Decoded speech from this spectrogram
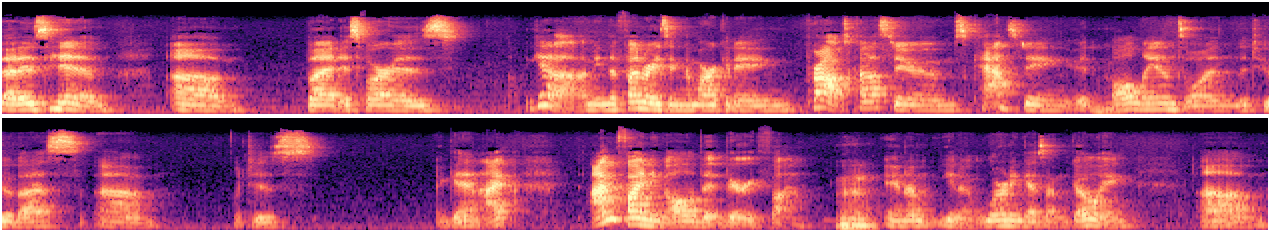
That is him. Um, but as far as yeah, I mean the fundraising, the marketing, props, costumes, casting, it mm-hmm. all lands on the two of us, um, which is again, I I'm finding all of it very fun, mm-hmm. and I'm you know learning as I'm going. Um,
